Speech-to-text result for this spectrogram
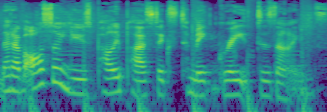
that have also used Polly Plastics to make great designs.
